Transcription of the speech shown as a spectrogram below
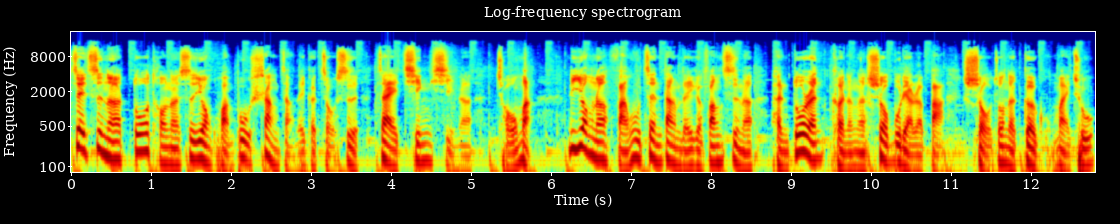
这次呢，多头呢是用缓步上涨的一个走势，在清洗呢筹码，利用呢反复震荡的一个方式呢，很多人可能呢受不了了，把手中的个股卖出。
